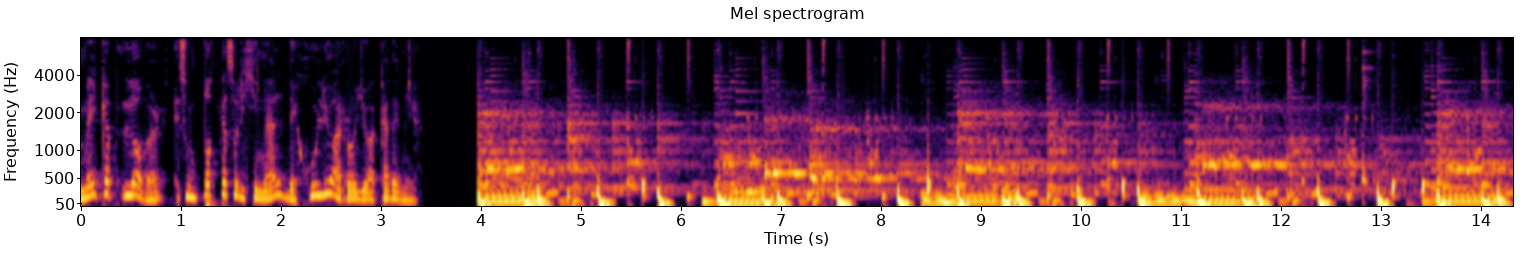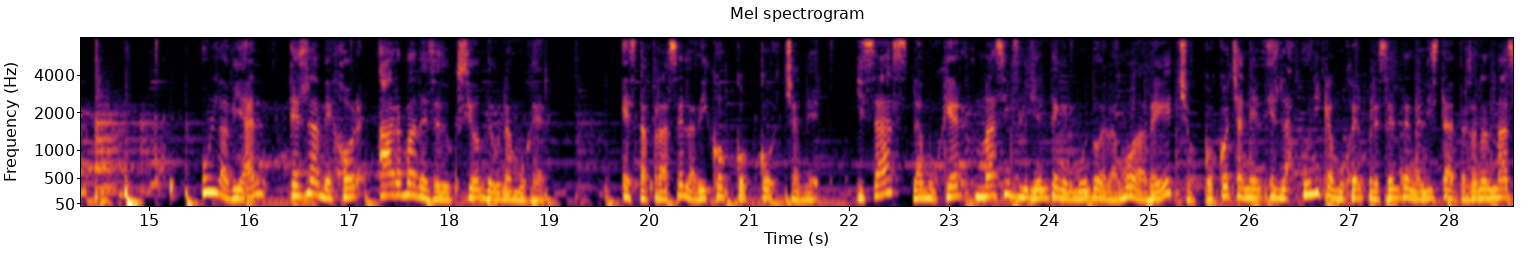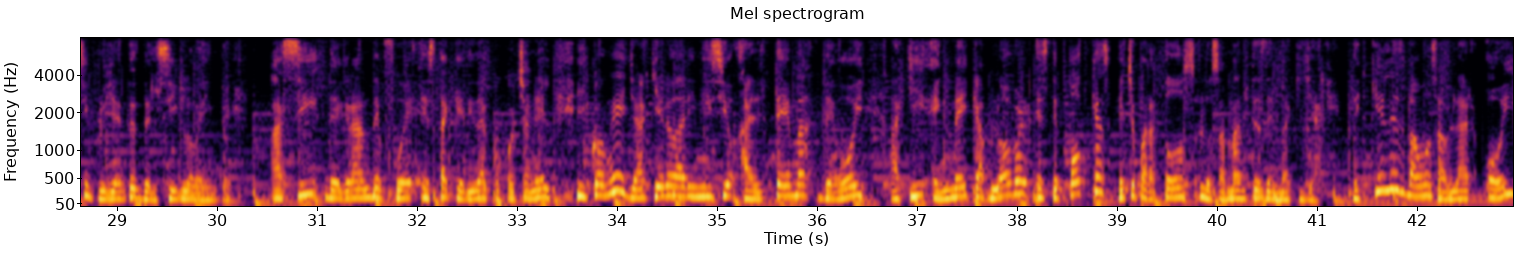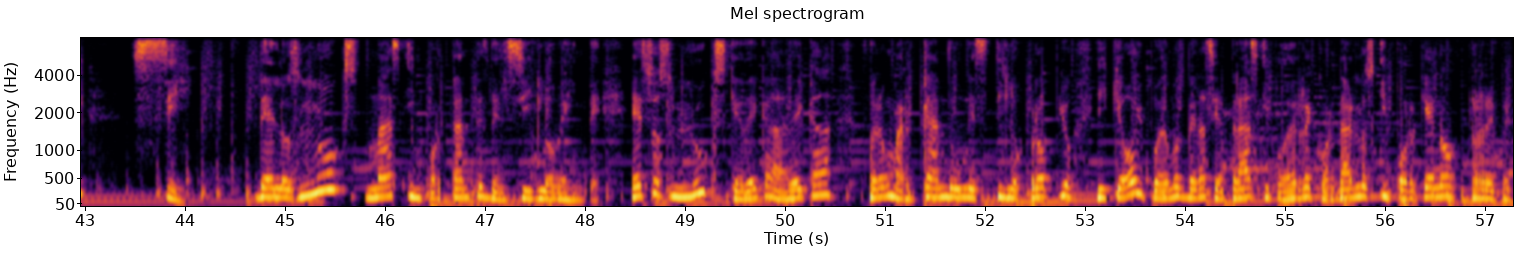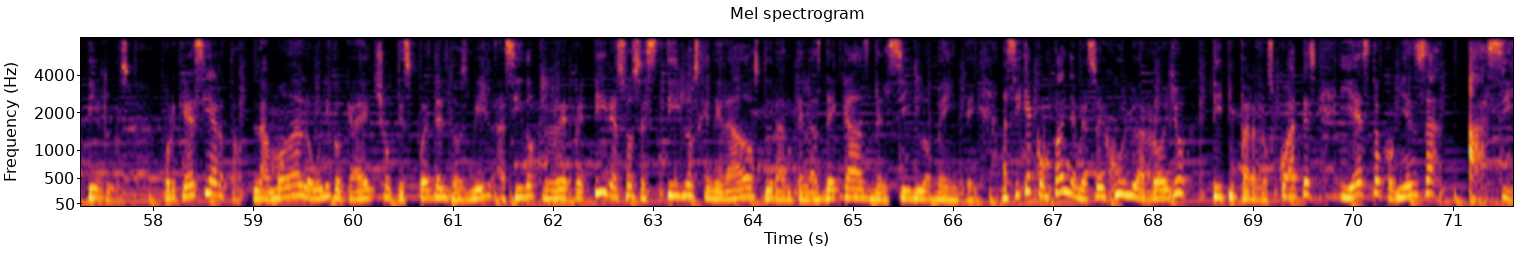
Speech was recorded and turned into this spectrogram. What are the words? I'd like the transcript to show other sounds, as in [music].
Makeup Lover es un podcast original de Julio Arroyo Academia. Un labial es la mejor arma de seducción de una mujer. Esta frase la dijo Coco Chanel. Quizás la mujer más influyente en el mundo de la moda. De hecho, Coco Chanel es la única mujer presente en la lista de personas más influyentes del siglo XX. Así de grande fue esta querida Coco Chanel y con ella quiero dar inicio al tema de hoy aquí en Makeup Lover, este podcast hecho para todos los amantes del maquillaje. ¿De qué les vamos a hablar hoy? Sí, de los looks más importantes del siglo XX. Esos looks que década a década fueron marcando un estilo propio y que hoy podemos ver hacia atrás y poder recordarlos y por qué no repetirlos. Porque es cierto, la moda lo único que ha hecho después del 2000 ha sido repetir esos estilos generados durante las décadas del siglo XX. Así que acompáñame, soy Julio Arroyo, Titi para los cuates, y esto comienza así.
